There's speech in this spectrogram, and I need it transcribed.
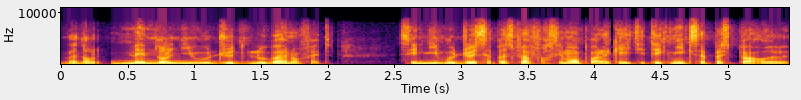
bah, dans, même dans le niveau de jeu global, en fait. C'est le niveau de jeu, ça passe pas forcément par la qualité technique, ça passe par, euh,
